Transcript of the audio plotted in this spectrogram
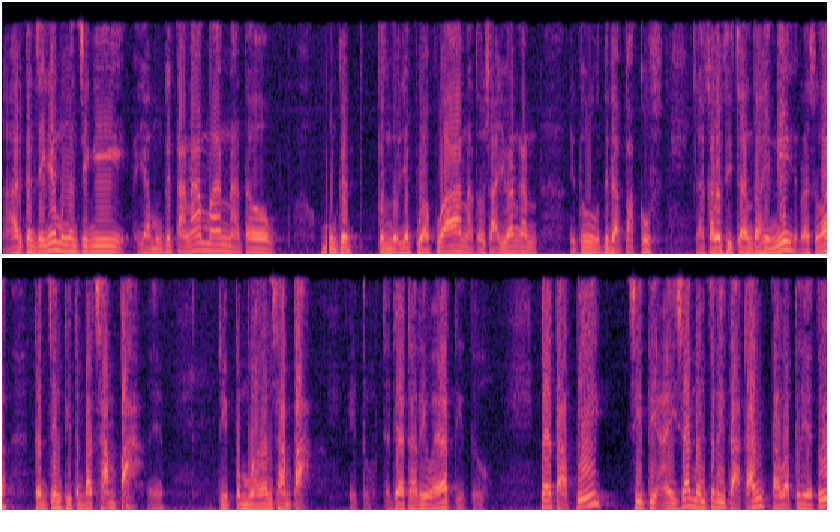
air kencingnya mengencingi ya mungkin tanaman atau mungkin bentuknya buah-buahan atau sayuran kan itu tidak bagus. Nah kalau di contoh ini Rasulullah kencing di tempat sampah, ya, di pembuangan sampah itu. Jadi ada riwayat itu. Tetapi Siti Aisyah menceritakan bahwa beliau itu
